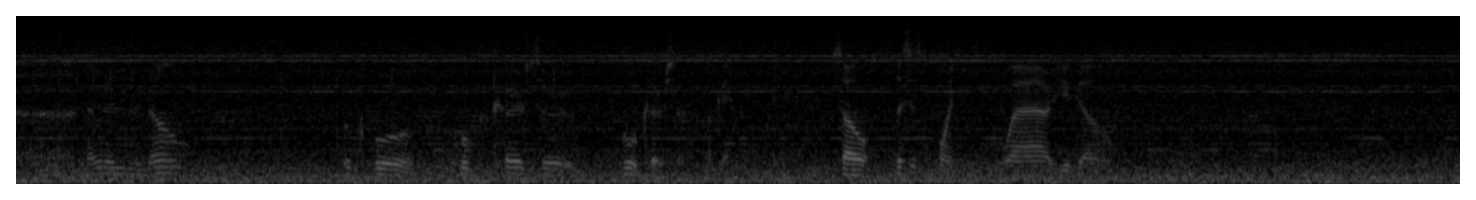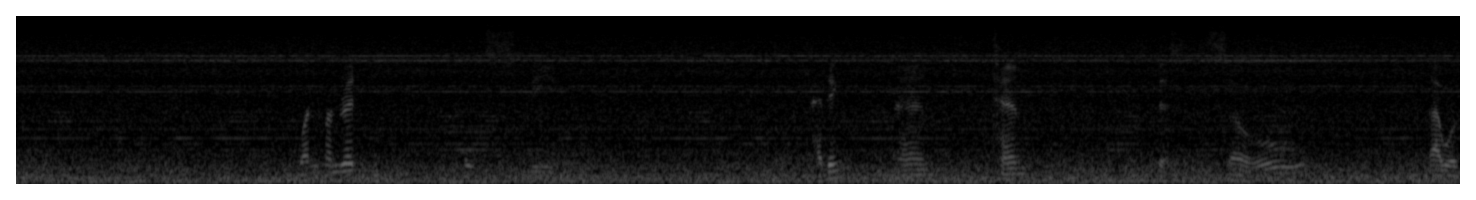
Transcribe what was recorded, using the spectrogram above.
uh, no no no no hook bull hook cursor bull cursor okay so this is the point where you go one hundred is the heading and ten distance so that would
